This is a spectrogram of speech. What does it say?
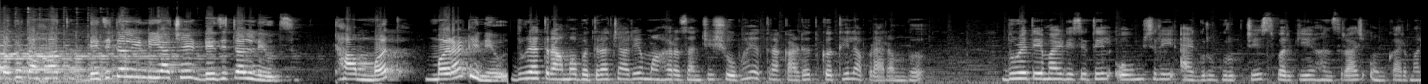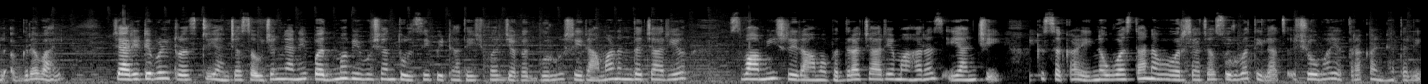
बघूत आहात डिजिटल इंडियाचे डिजिटल न्यूज. ठाम मत मराठी न्यूज. धुळ्यात रामभद्राचार्य महाराजांची शोभायात्रा काढत कथेला प्रारंभ. धुळ्यात एम आय डी सीतील ओम श्री ॲग्रो ग्रुपचे स्वर्गीय हंसराज ओंकारमल अग्रवाल चॅरिटेबल ट्रस्ट यांच्या सौजन्याने पद्मविभूषण तुलसी पीठाधीश्वर जगद्गुरू श्री रामानंदाचार्य स्वामी श्री रामभद्राचार्य महाराज यांची एक सकाळी नऊ वाजता नववर्षाच्या सुरुवातीलाच शोभायात्रा काढण्यात आली.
